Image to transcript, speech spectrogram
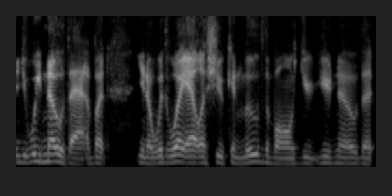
we know that. But you know, with the way LSU can move the ball, you you know that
